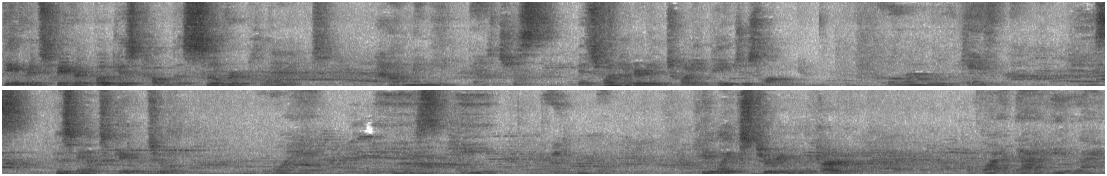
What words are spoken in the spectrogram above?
David's favorite book is called The Silver Planet. How many pages? It's 120 pages long. Who gave his? His aunt gave it to him. Where is he? He likes to read in the garden. Why does he like?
